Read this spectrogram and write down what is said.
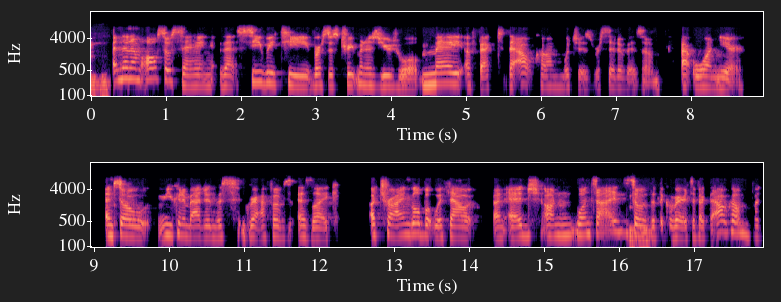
Mhm. And then I'm also saying that CBT versus treatment as usual may affect the outcome, which is recidivism at one year. And so you can imagine this graph of, as like a triangle, but without an edge on one side, so Mhm. that the covariates affect the outcome, but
